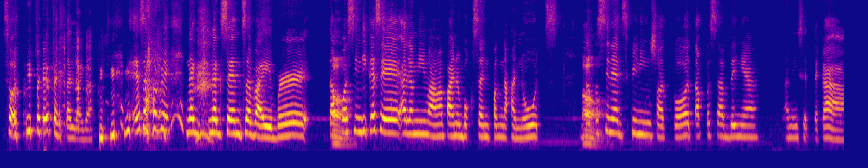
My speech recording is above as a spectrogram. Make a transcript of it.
sorry Pepe talaga. eh sabi, nag, nag-send sa Viber. Tapos Oo. hindi kasi alam ni mama paano buksan pag naka-notes. Tapos Oo. sinend screenshot ko. Tapos sabi niya, ano yung teka, ah,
